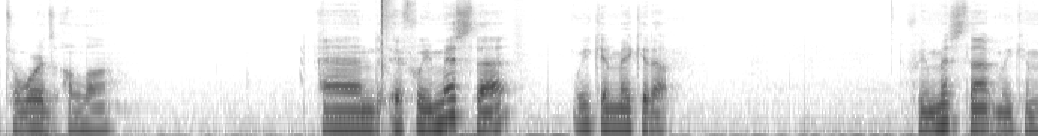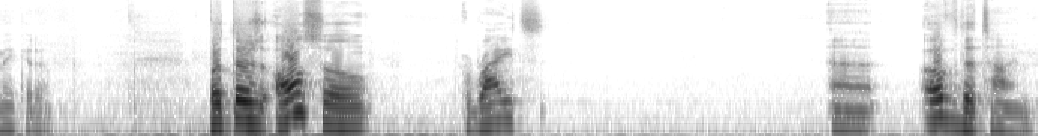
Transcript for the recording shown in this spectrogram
towards Allah. And if we miss that, we can make it up. If we miss that, we can make it up. But there's also rights uh, of the time.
